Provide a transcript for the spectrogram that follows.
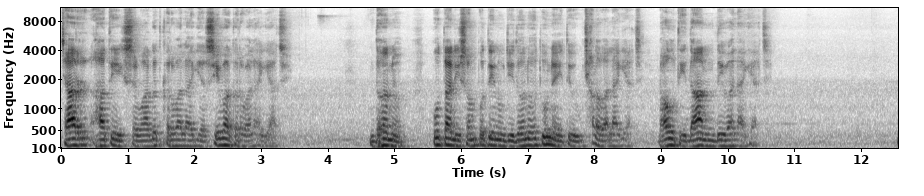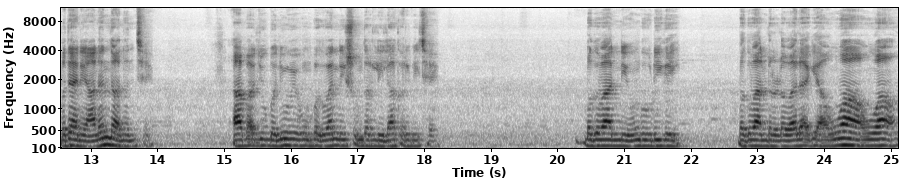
ચાર હાથે સ્વાગત કરવા લાગ્યા, સેવા કરવા લાગ્યા છે. ધન, પોતાની સંપત્તિનું જે ધન હતું ને તે ઉછાળવા લાગ્યા છે. ભાવથી દાન દેવા લાગ્યા છે. બધાને આનંદ આનંદ છે. આ બાજુ બન્યું એવું ભગવાનની સુંદર લીલા કરવી છે. ભગવાનની ઊંઘ ઉડી ગઈ. ભગવાન રડવા લાગ્યા ઉવા ઉવા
